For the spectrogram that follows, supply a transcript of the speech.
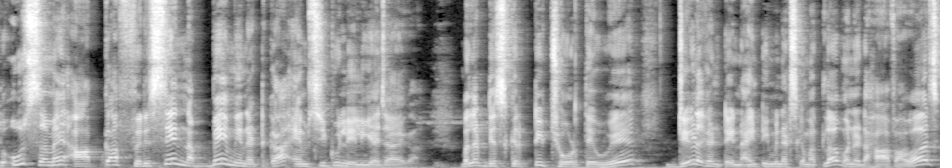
तो उस समय आपका फिर से 90 मिनट का एमसीक्यू ले लिया जाएगा। मतलब डिस्क्रिप्टिव छोड़ते हुए डेढ़ घंटे 90 मिनट्स का मतलब वन एंड हाफ़ आवर्स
